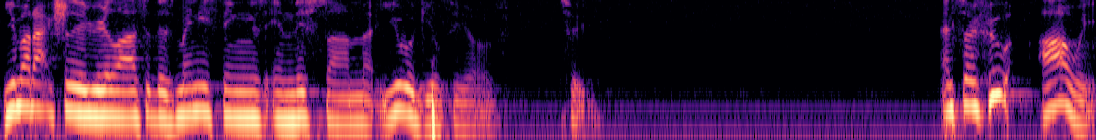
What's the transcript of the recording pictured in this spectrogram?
you might actually realize that there's many things in this psalm that you are guilty of too. And so, who are we?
